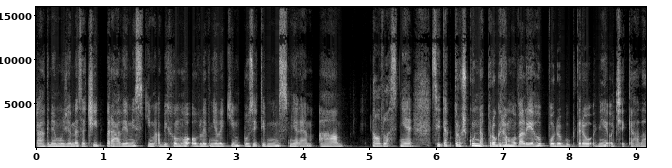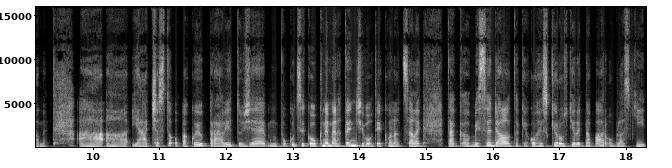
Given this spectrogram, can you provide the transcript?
A kde můžeme začít právě my s tím, abychom ho ovlivnili tím pozitivním směrem a a vlastně si tak trošku naprogramovali jeho podobu, kterou od něj očekáváme. A, a já často opakuju právě to, že pokud se koukneme na ten život jako na celek, tak by se dal tak jako hezky rozdělit na pár oblastí,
